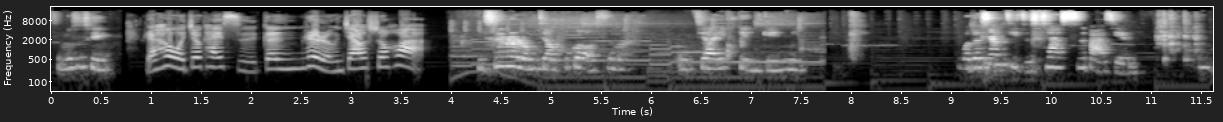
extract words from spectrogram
什么事情？然后我就开始跟热熔胶说话。你是热熔胶不够好是吗？我加一点给你。我的相机只剩下四把弦。嗯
